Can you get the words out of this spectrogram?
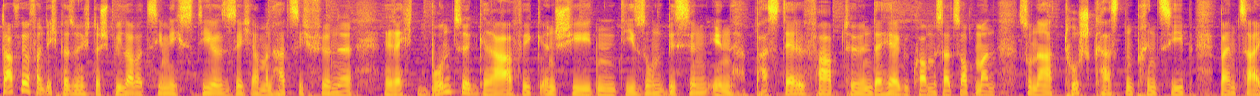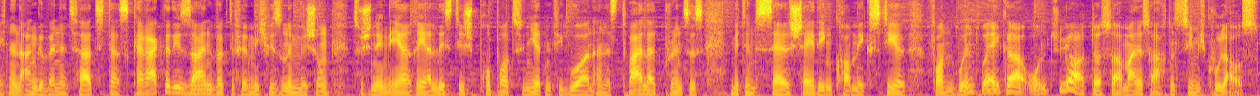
Dafür fand ich persönlich das Spiel aber ziemlich stilsicher. Man hat sich für eine recht bunte Grafik entschieden, die so ein bisschen in Pastellfarbtönen dahergekommen ist, als ob man so eine Art Tuschkastenprinzip beim Zeichnen angewendet hat. Das Charakterdesign wirkte für mich wie so eine Mischung zwischen den eher realistisch proportionierten Figuren eines Twilight Princess mit dem Cell-Shading-Comic-Stil von Wind Waker und ja, das sah meines Erachtens ziemlich cool aus.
